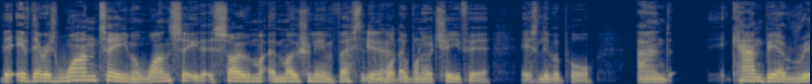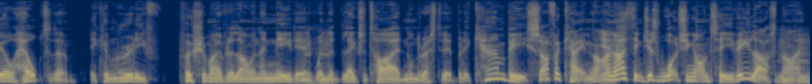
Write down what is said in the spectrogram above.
that if there is one team and one city that is so emotionally invested in what they want to achieve here, it's Liverpool, and it can be a real help to them. It can really push them over the line when they need it, when mm-hmm. the legs are tired and all the rest of it. But it can be suffocating, and I think just watching it on TV last night. Mm-hmm.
